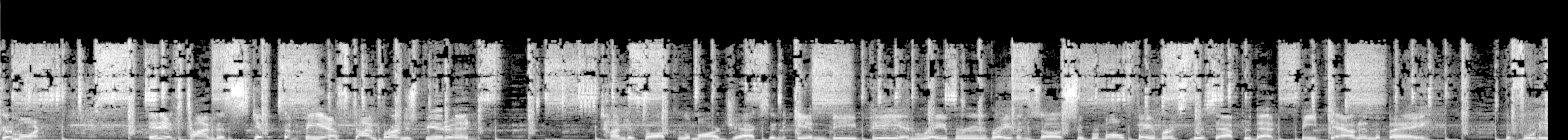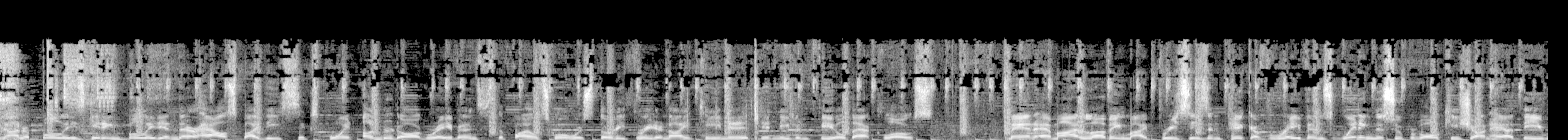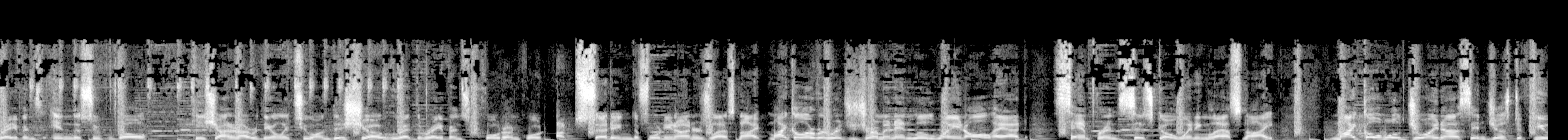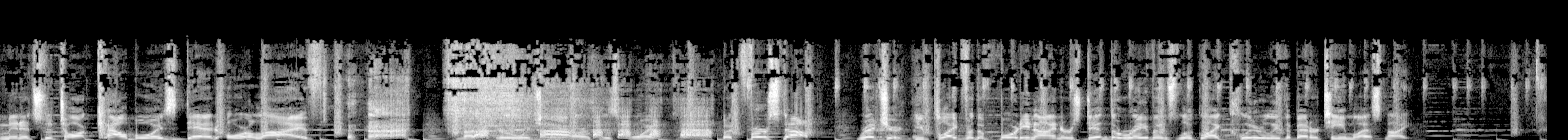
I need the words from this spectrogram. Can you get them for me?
Good morning. It is time to skip the BS. Time for Undisputed. Time to talk Lamar Jackson, MVP, and Ravens uh, Super Bowl favorites. This after that beatdown in the Bay. The 49er bullies getting bullied in their house by the six point underdog Ravens. The final score was 33 to 19, and it didn't even feel that close. Man, am I loving my preseason pick of Ravens winning the Super Bowl. Keyshawn had the Ravens in the Super Bowl. Keyshawn and I were the only two on this show who had the Ravens, quote unquote, upsetting the 49ers last night. Michael Irvin, Richard Sherman, and Lil Wayne all had San Francisco winning last night. Michael will join us in just a few minutes to talk Cowboys dead or alive. I'm not sure which they are at this point. But first up, Richard, you played for the 49ers. Did the Ravens look like clearly the better team last night?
